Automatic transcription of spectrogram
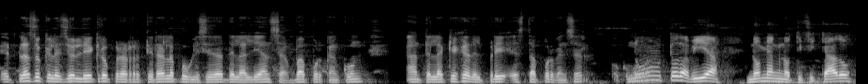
El plazo que les dio el IECRO para retirar la publicidad de la alianza va por Cancún ante la queja del PRI está por vencer? no, todavía no me han notificado.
